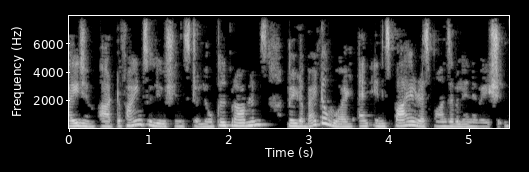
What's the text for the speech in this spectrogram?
iGEM are to find solutions to local problems, build a better world, and inspire responsible innovation.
